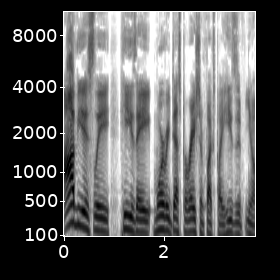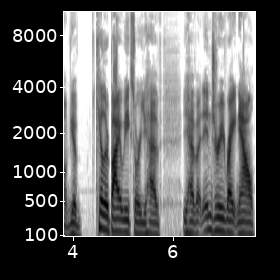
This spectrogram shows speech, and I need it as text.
obviously, he's a more of a desperation flex play. He's, you know, you have killer bye weeks or you have you have an injury right now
